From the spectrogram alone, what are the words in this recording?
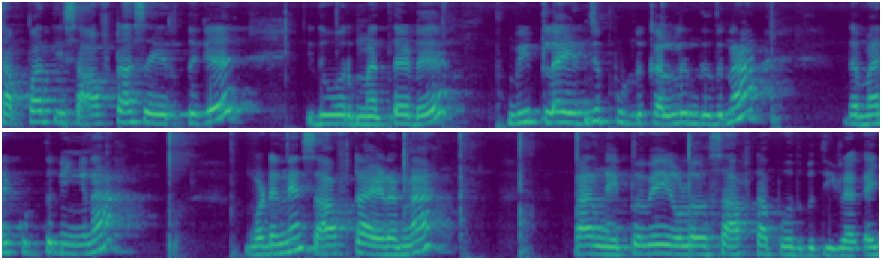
சப்பாத்தி சாஃப்டாக செய்கிறதுக்கு இது ஒரு மெத்தடு வீட்டில் இஞ்சி பூண்டு கல் இருந்ததுன்னா இந்த மாதிரி கொடுத்துனீங்கன்னா உடனே சாஃப்ட் ஆகிடுங்க பாருங்கள் இப்போவே எவ்வளோ சாஃப்டாக போகுது பார்த்தீங்களா கை?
